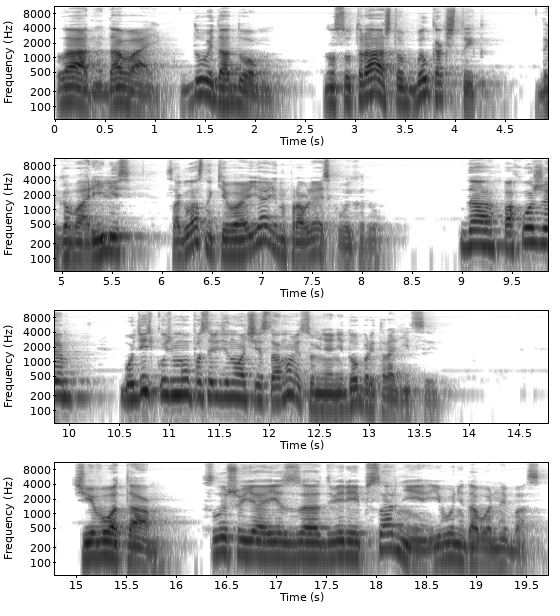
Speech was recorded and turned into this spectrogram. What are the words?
Ладно, давай, дуй до дому. Но с утра, чтоб был как штык. Договорились. Согласно киваю я и направляюсь к выходу. Да, похоже, будить Кузьму посреди ночи становится у меня недоброй традицией. «Чего там?» Слышу я из-за дверей псарни его недовольный бас.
